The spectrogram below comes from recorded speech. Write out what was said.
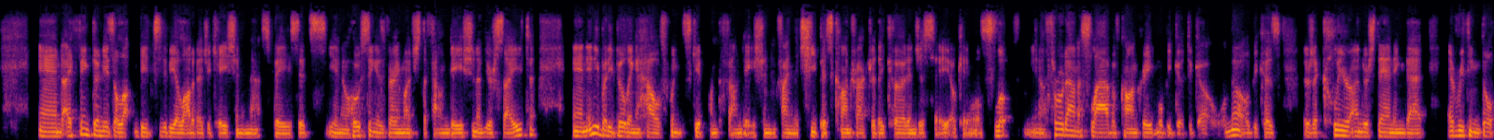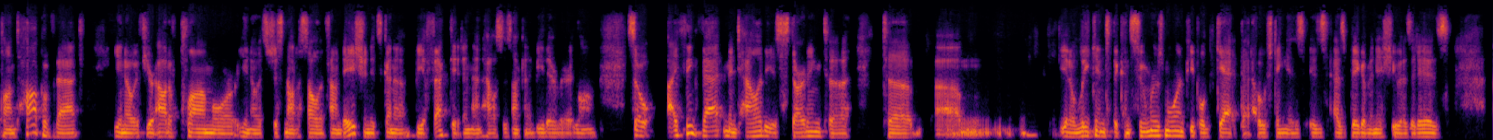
And I think there needs a lot to be a lot of education in that space. It's you know, hosting is very much the foundation of your site, and anybody building a house wouldn't skip on the foundation and find the cheapest contractor they could and just say, okay, well, slow, you know, throw down a slab of concrete and we'll be good to go. Well, no, because there's a clear understanding that everything built on top that you know if you're out of plumb or you know it's just not a solid foundation it's going to be affected and that house is not going to be there very long. So i think that mentality is starting to to um, you know leak into the consumers more and people get that hosting is is as big of an issue as it is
